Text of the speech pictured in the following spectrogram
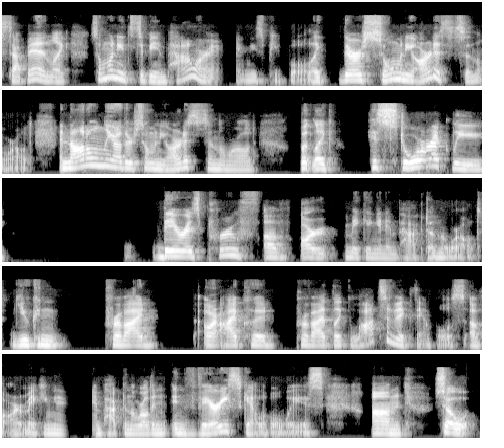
step in. Like, someone needs to be empowering these people. Like, there are so many artists in the world. And not only are there so many artists in the world, but like historically, there is proof of art making an impact on the world. You can provide, or I could provide like lots of examples of art making an impact in the world in, in very scalable ways. Um, so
